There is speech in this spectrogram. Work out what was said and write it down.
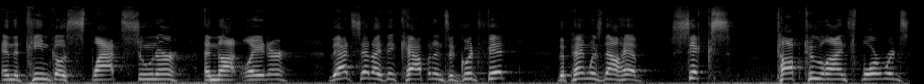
and the team goes splat sooner and not later. That said, I think Kapanen's a good fit. The Penguins now have six top two lines forwards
